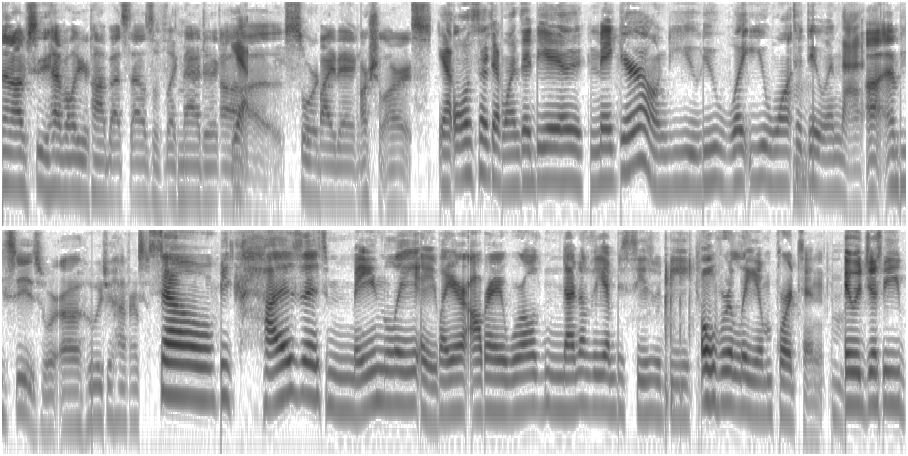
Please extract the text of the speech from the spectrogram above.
then obviously you have all your combat styles of like magic uh, Yeah. sword fighting martial arts Yeah, all sorts of ones. It'd be make your own. You do what you want to do in that. uh, NPCs uh, who would you have So, because it's mainly a player operated world, none of the NPCs would be overly important. It would just be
